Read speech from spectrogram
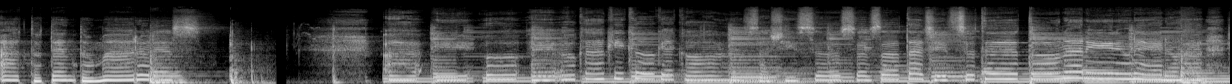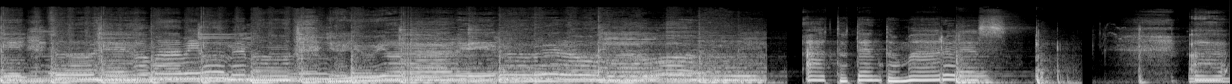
あと点と丸ですあいうえきくけこさしすせそたちつてとなにぬねのはいふへはまみうめもやゆよありるえろわあと点と丸です。あ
